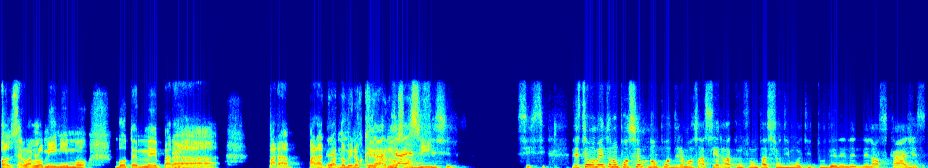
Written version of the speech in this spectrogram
conservar lo mínimo. Vótenme para, para, para cuando menos quedarnos ya, ya así. Es difícil. Sí, sí. Neste momento não, podemos, não poderemos fazer a confrontação de multitude nas calles,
